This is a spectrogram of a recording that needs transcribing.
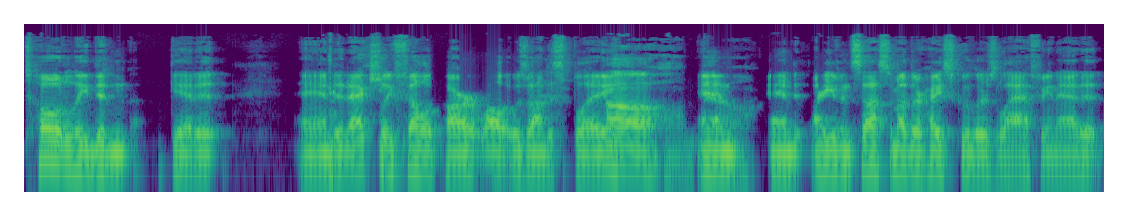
totally didn't get it, and it actually fell apart while it was on display. Oh, and no. and I even saw some other high schoolers laughing at it.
